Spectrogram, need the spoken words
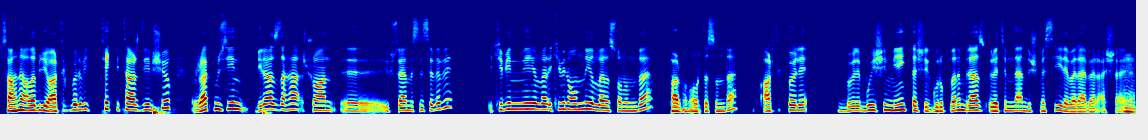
sahne alabiliyor. Artık böyle bir tek bir tarz diye bir şey yok. Rock müziğin biraz daha şu an e, yükselmesinin sebebi 2000'li yıllar 2010'lu yılların sonunda pardon ortasında artık böyle böyle bu işin mihenk taşı grupların biraz üretimden düşmesiyle beraber aşağıya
